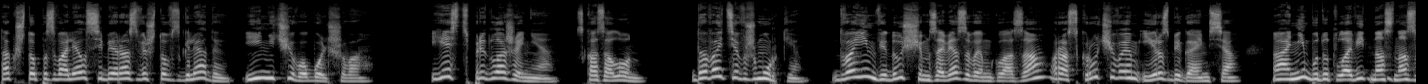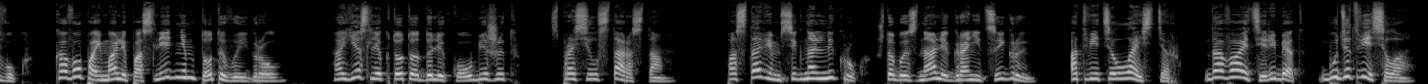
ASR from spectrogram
Так что позволял себе разве что взгляды и ничего большего. «Есть предложение», — сказал он. «Давайте в жмурки. Двоим ведущим завязываем глаза, раскручиваем и разбегаемся. А они будут ловить нас на звук. Кого поймали последним, тот и выиграл. «А если кто-то далеко убежит?» — спросил староста. «Поставим сигнальный круг, чтобы знали границы игры», — ответил Лайстер. «Давайте, ребят, будет весело».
